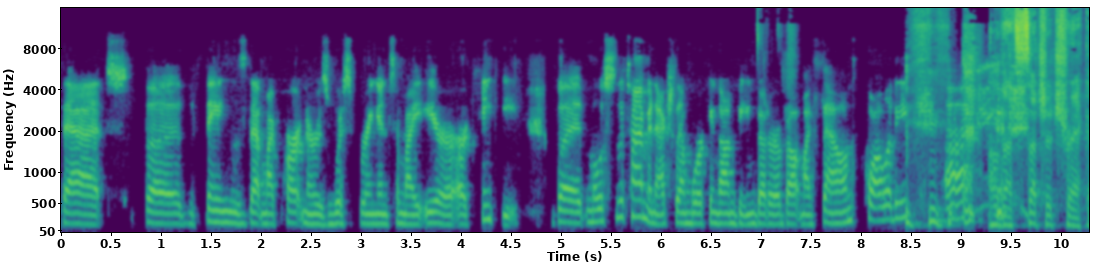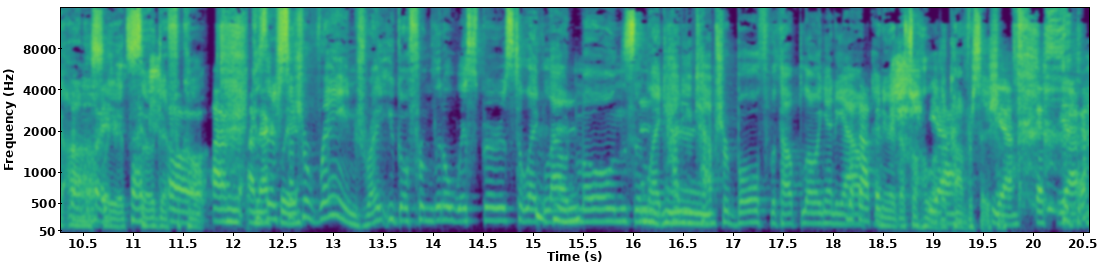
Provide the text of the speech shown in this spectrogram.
that the, the things that my partner is whispering into my ear are kinky. But most of the time, and actually, I'm working on being better about my sound quality. Uh, oh, that's such a trick. Oh, Honestly, oh, it's, it's such, so difficult. Oh, I'm, I'm actually, there's such a range, right? You go from little whispers to like loud mm-hmm. moans, and mm-hmm. like how do you mm-hmm. capture both without blowing any without out? The, anyway, that's a whole yeah, other conversation. Yeah, yeah.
